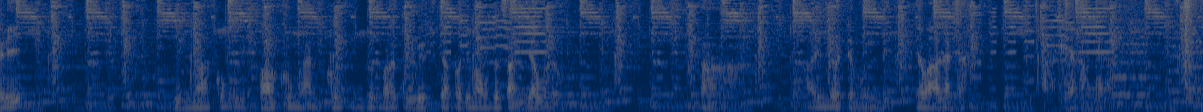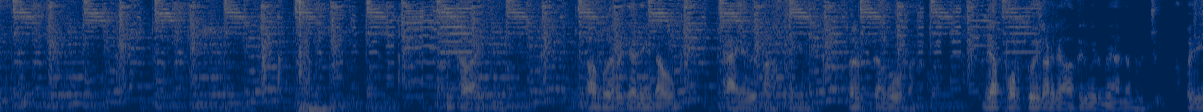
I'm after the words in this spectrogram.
എടി ഇമ്മാക്കും ഇപ്പാക്കും അനക്കും ഇതൊക്കെ കൂടെ കൂടിയിട്ട് ചപ്പാത്തി മാമൂത്ത് സംഖ്യ പോലും ആ അതിന്റെ ഒറ്റ മുല്ലുണ്ട് ഞാൻ വാകച്ച ഞാൻ പറഞ്ഞുതരാം. ഒരു കാര്യം ചെയ്യും ആ ബർഗറി ഉണ്ടാവും കയറ് പാർട്ടിക്കും അത് എടുക്കാൻ പോകുന്നത് ഞാൻ പുറത്തു പോയി കണ്ട് രാത്രി വരുമ്പോൾ എന്നെ വിളിച്ചു. അപ്പോൾ ഈ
